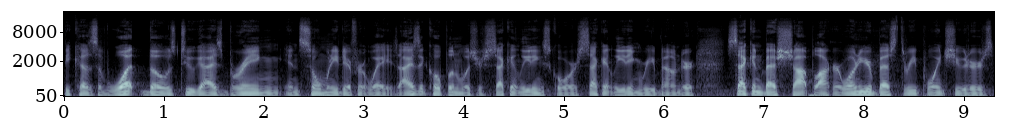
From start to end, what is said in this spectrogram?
because of what those two guys bring in so many different ways. Isaac Copeland was your second leading scorer, second leading rebounder, second best shot blocker, one of your best three point shooters,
